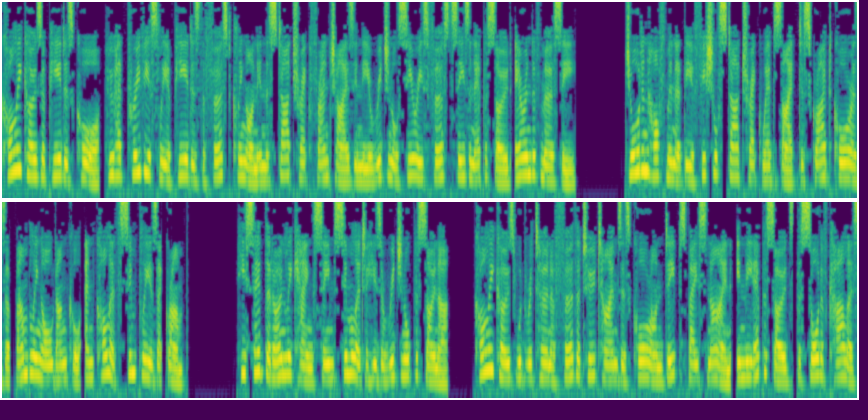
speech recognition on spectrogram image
Colicos appeared as Kor, who had previously appeared as the first Klingon in the Star Trek franchise in the original series' first season episode Errand of Mercy. Jordan Hoffman at the official Star Trek website described Kor as a bumbling old uncle and Koloth simply as a grump. He said that only Kang seemed similar to his original persona. Colicos would return a further two times as Kor on Deep Space Nine, in the episodes The Sword of Kahless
